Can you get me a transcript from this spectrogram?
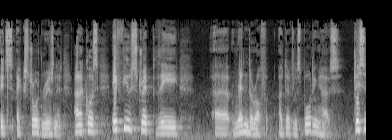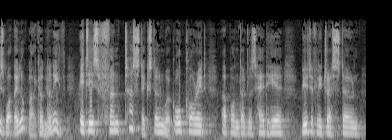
It's extraordinary, isn't it? And of course, if you strip the uh, render off a Douglas boarding house, this is what they look like underneath. Yeah. It is fantastic stonework, all quarried up on Douglas Head here, beautifully dressed stone,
